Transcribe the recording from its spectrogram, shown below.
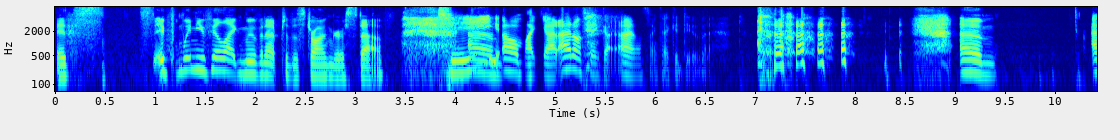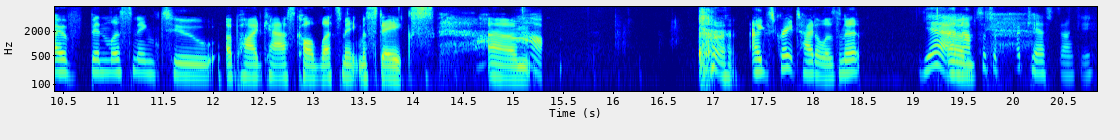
it's if when you feel like moving up to the stronger stuff. Tea? Um, oh my god, I don't think I, I don't think I could do that. um, I've been listening to a podcast called Let's Make Mistakes. Um, wow. it's a great title, isn't it? Yeah, and um, I'm such a podcast junkie.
